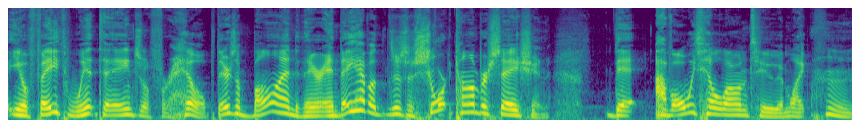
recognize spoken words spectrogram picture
you know, Faith went to Angel for help. There's a bond there, and they have a there's a short conversation that I've always held on to. I'm like, hmm,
